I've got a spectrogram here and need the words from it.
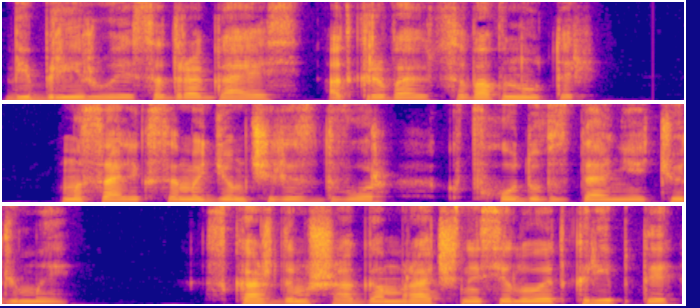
вибрируя и содрогаясь, открываются вовнутрь. Мы с Алексом идем через двор к входу в здание тюрьмы. С каждым шагом мрачный силуэт крипты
